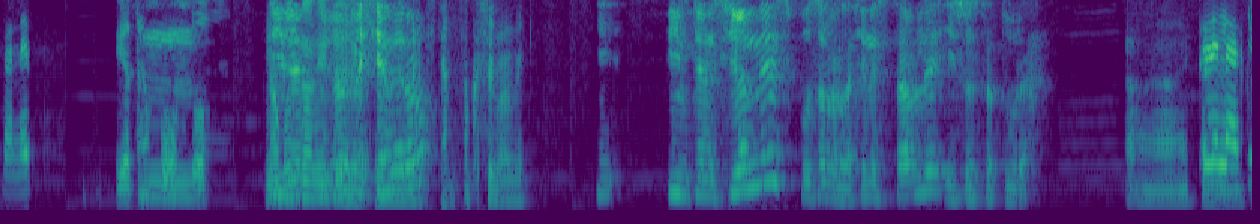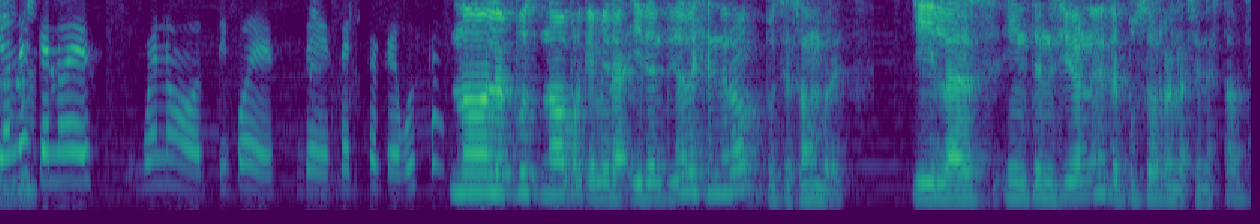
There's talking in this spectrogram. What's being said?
la neta. Yo tampoco. No, pues no dice de género. Tampoco se mame. Intenciones, puso relación estable y su estatura. Ah. Relaciones que no es, bueno, tipo de, de sexo que busca. No, le puso, no, porque mira, identidad de género, pues es hombre. Y las intenciones le puso relación estable.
